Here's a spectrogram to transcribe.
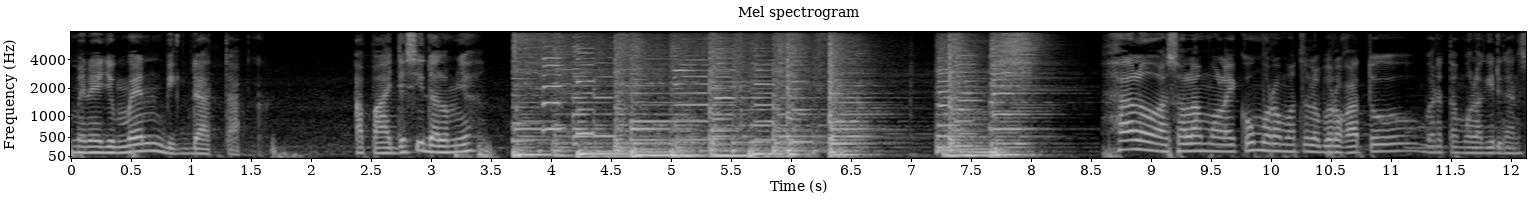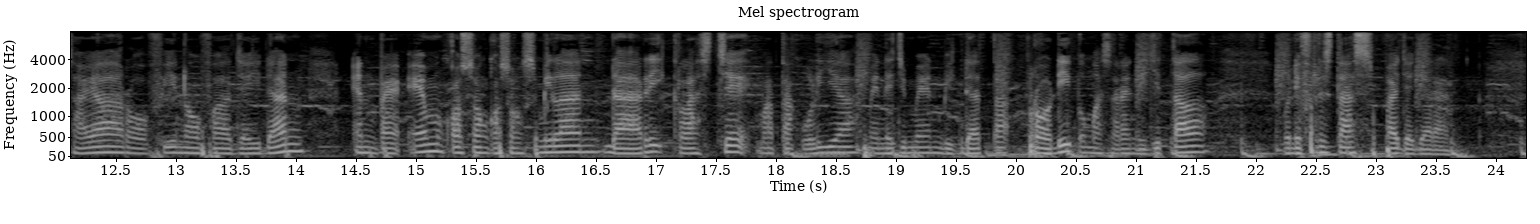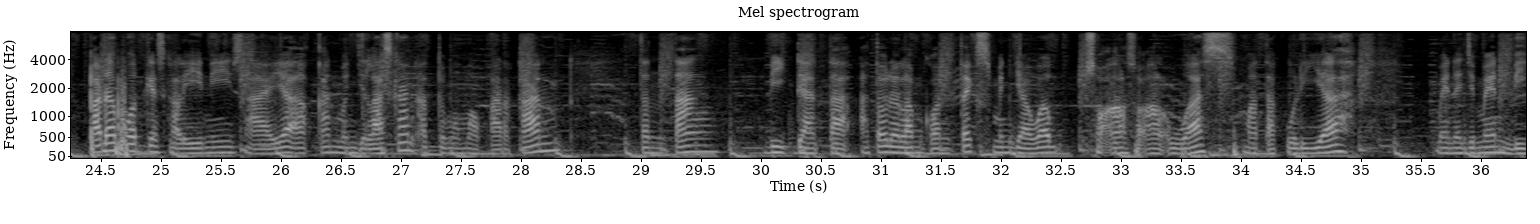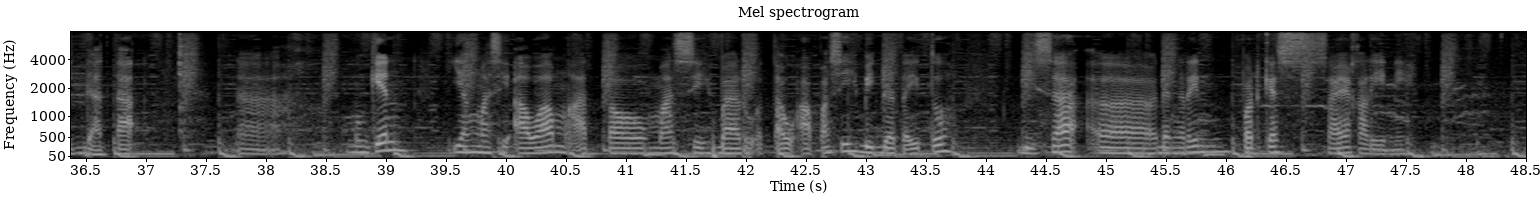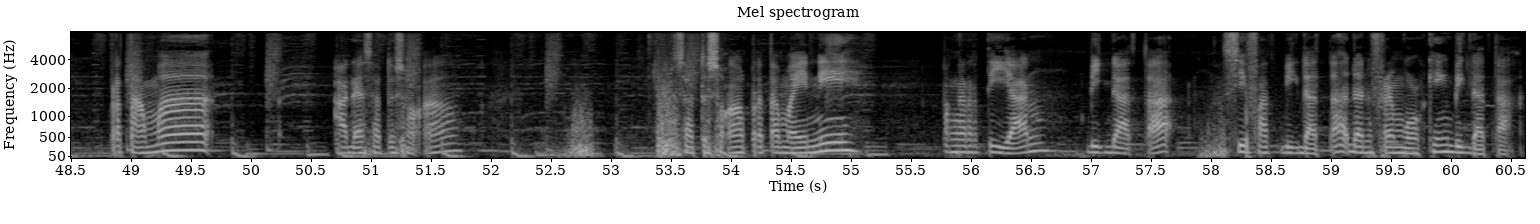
Manajemen Big Data. Apa aja sih dalamnya? Halo, Assalamualaikum warahmatullahi wabarakatuh Bertemu lagi dengan saya, Rofi Noval Jaidan NPM 009 dari kelas C mata kuliah Manajemen Big Data Prodi Pemasaran Digital Universitas Pajajaran Pada podcast kali ini saya akan menjelaskan atau memaparkan tentang Big Data Atau dalam konteks menjawab soal-soal UAS mata kuliah Manajemen Big Data Nah, mungkin yang masih awam atau masih baru tahu apa sih big data itu bisa uh, dengerin podcast saya kali ini. Pertama ada satu soal. Satu soal pertama ini pengertian big data, sifat big data dan frameworking big data.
